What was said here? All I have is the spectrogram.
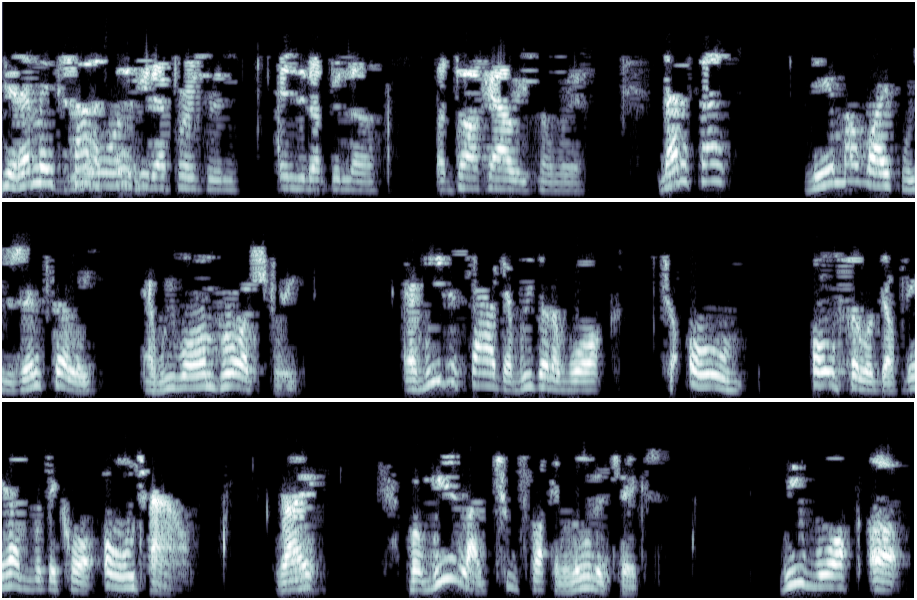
yeah, that makes You don't want to be that person ended up in a a dark alley somewhere. Matter of fact, me and my wife we was in Philly and we were on Broad Street, and we decided that we're gonna walk to old old Philadelphia. They have what they call Old Town, right? But we're like two fucking lunatics. We walk up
